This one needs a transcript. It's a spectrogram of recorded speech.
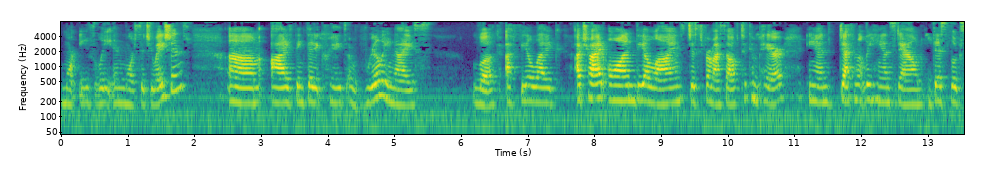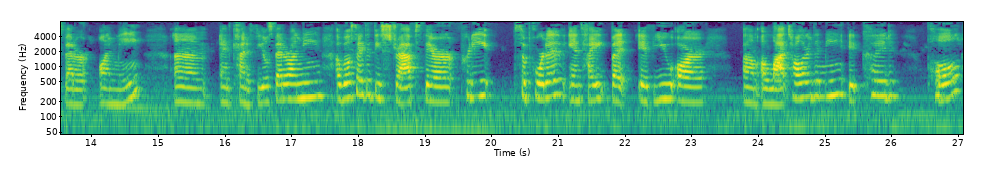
more easily in more situations. Um, I think that it creates a really nice look. I feel like I tried on the Aligns just for myself to compare and definitely hands down, this looks better on me um, and kind of feels better on me. I will say that these straps, they're pretty supportive and tight, but if you are um, a lot taller than me, it could pull.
